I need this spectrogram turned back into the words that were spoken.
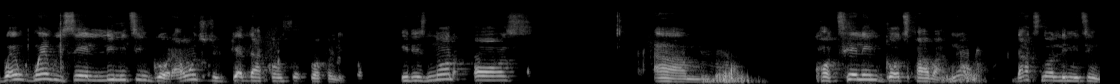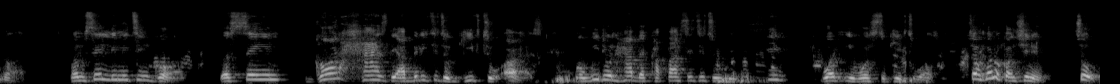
when, when we say limiting God, I want you to get that concept properly. It is not us um, curtailing God's power. No, that's not limiting God. When we say limiting God, we're saying God has the ability to give to us, but we don't have the capacity to receive what He wants to give to us. So I'm going to continue. So,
